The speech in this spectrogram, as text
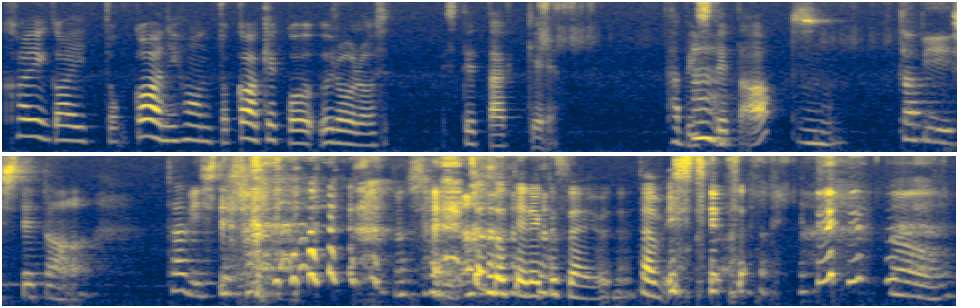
海外とか日本とか結構うろうろししてたっけ？旅してた、うん。旅してた。旅してた。ちょっと照れくさいよね。旅してた。う。ん、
